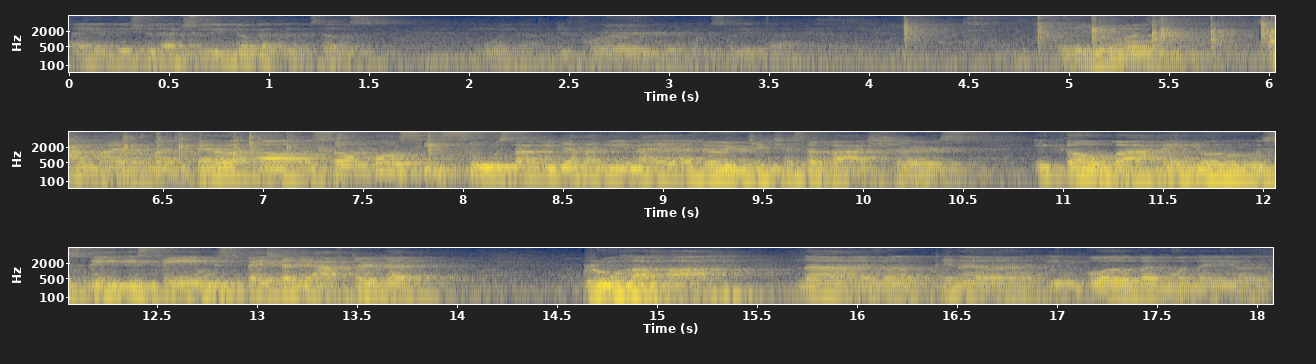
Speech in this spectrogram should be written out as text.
ayun, they should actually look at themselves muna before magsalita. Ayun. Tama naman. Pero, uh, so kung si Sue, sabi niya kanina ay allergic siya sa bashers, ikaw ba, can you stay the same, especially after that brouhaha na ano, kina-involvan mo na yun?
